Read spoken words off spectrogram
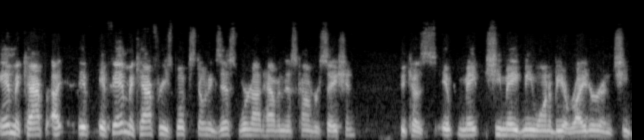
Anne McCaffrey. I, if if Anne McCaffrey's books don't exist, we're not having this conversation because it made she made me want to be a writer, and she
